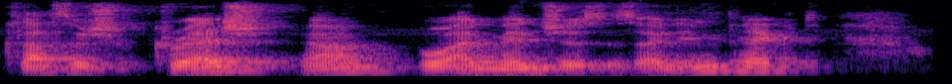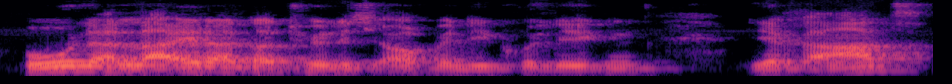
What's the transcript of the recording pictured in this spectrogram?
klassisch Crash, ja, wo ein Mensch ist, ist ein Impact. Oder leider natürlich auch, wenn die Kollegen ihr Rad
